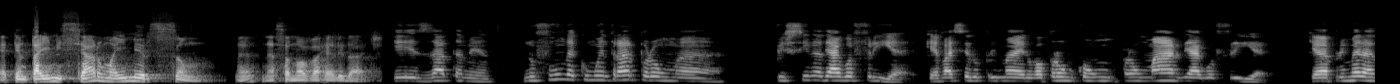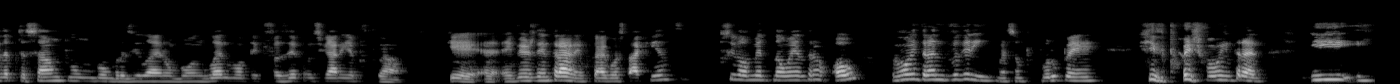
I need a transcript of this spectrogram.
É tentar iniciar uma imersão né, nessa nova realidade. Exatamente. No fundo, é como entrar para uma piscina de água fria, que é, vai ser o primeiro, ou para um, para um mar de água fria, que é a primeira adaptação que um bom brasileiro, um bom angolano vão ter que fazer quando chegarem a Portugal. Que é, em vez de entrarem porque a água está quente, possivelmente não entram, ou vão entrando devagarinho, começam por pôr o pé e depois vão entrando. E,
